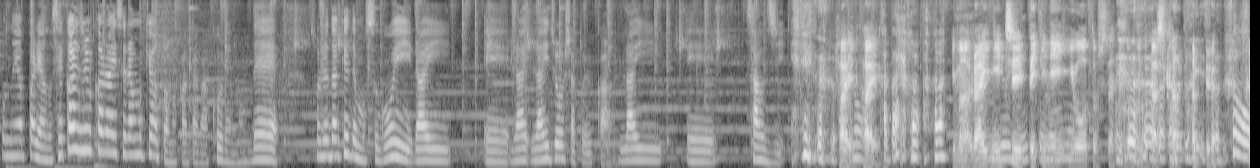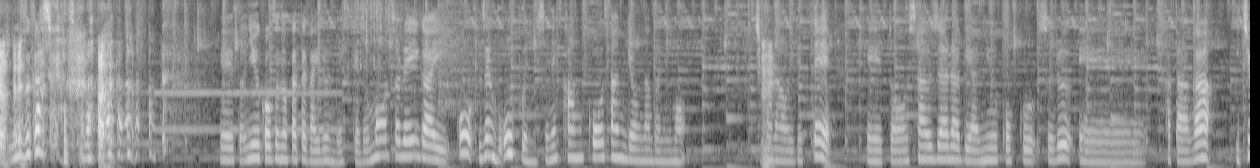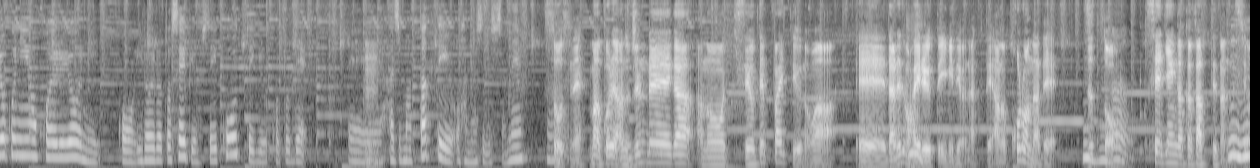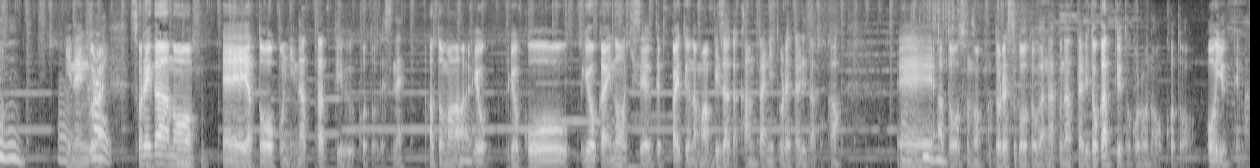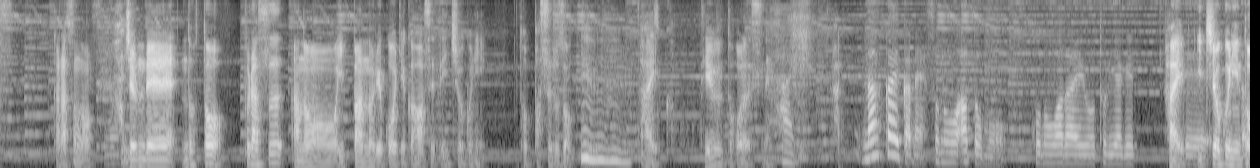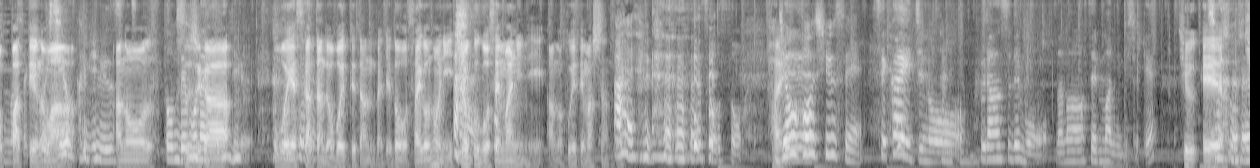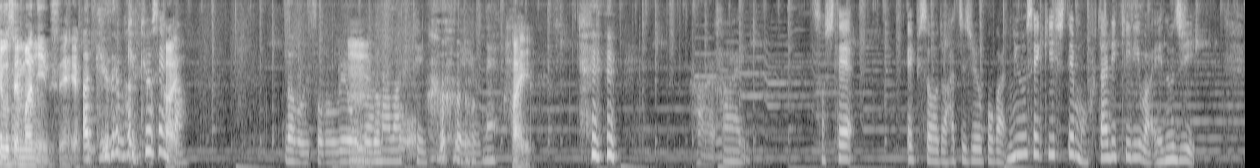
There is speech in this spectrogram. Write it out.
このやっぱりあの世界中からイスラム教徒の方が来るのでそれだけでもすごい来,、えー来来場者というか来、えーサウジのはいはい。方が、今来日的に言おうとしたけど難しかったっていうそう難しかった。はい。えーと入国の方がいるんですけどもそれ以外を全部オープンにしてね観光産業などにも力を入れて、えー、とサウジアラビア入国する、えー方が1億人を超えるようにこういろいろと整備をしていこうっていうことで、えーうん始まったっていうお話でしたね。そうですね。まあこれあの巡礼があの規制を撤廃っていうのは、えー誰でも入れるって意味ではなくて、あのコロナでずっとうん制限がかかってたんうんですよ、うんうんうん。2年ぐらい、はい。それがあの、えーやっとオープンになったっていうことですね。あとまあ、うん。旅旅行業界の規制撤廃というのは、まあ、ビザが簡単に取れたりだとか、えーうんあとそのドレスコードがなくなったりとかっていうところのことを言ってます。からその巡礼のとプラスあの一般の旅行客合わせて1億人突破するぞっていう、うんうんうん。はい。っていうところですね。はい。何回かねその後もこの話題を取り上げてはい、1億人突破っていうの1はあのとんでもないっていう覚えやすかったんで覚えてたんだけど 最後の方に1億5,000万人にあの増えてましたんで、そうそう。い、情報修正。世界一のフランスでも7000万人でしたっけ？えーそうそうそう。9,000万人ですねあ約9000万。人九千か、はい。なのにその上を目指すと、上回っていくっていうね。はい。はい。はい。そしてエピソード85が入籍しても二人きりは NG。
